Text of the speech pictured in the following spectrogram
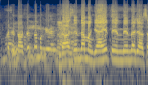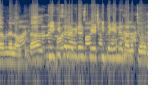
ਅੱਛਾ 10 ਦਿਨ ਦਾ ਮੰਗਿਆ 10 ਦਿਨ ਦਾ ਮੰਗਿਆ ਸੀ 3 ਦਿਨ ਦਾ ਜੱਜ ਸਾਹਿਬ ਨੇ ਲਾਉ ਕੀਤਾ। ਕੀ ਕੀ ਸਰ ਐਵੀਡੈਂਸ ਪੇਸ਼ ਕੀਤੇ ਗਏ ਨੇ ਅਦਾਲਤ ਚ ਹੋਰ?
